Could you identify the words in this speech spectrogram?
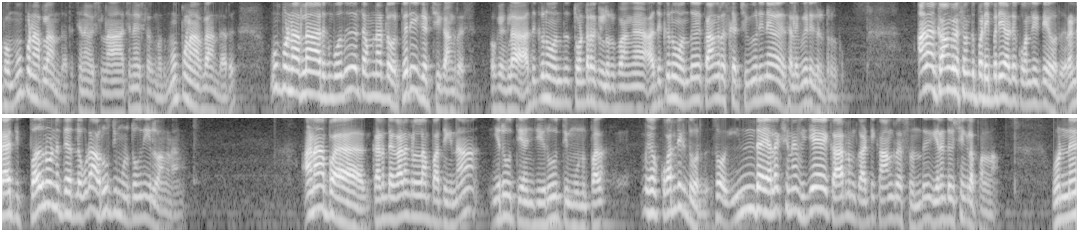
அப்போ மூப்பனார்லாம் இருந்தார். சின்ன வயசில் நான் சின்ன வயசில் இருக்கும்போது மூப்பனார்லாம் இருந்தார். மூப்பனார்லாம் இருக்கும்போது தமிழ்நாட்டில் ஒரு பெரிய கட்சி காங்கிரஸ் ஓகேங்களா? அதுக்குன்னு வந்து தொண்டர்கள் இருப்பாங்க. அதுக்குன்னு வந்து காங்கிரஸ் கட்சி வீடுனே சில வீடுகள் இருக்கும். ஆனால் காங்கிரஸ் வந்து படிப்படியாக அப்படியே குறைஞ்சிக்கிட்டே வருது. ரெண்டாயிரத்தி பதினொன்று தேர்தலில் கூட அறுபத்தி மூணு தொகுதிகள் வாங்கினாங்க. ஆனால் இப்போ கடந்த காலங்கள்லாம் பார்த்தீங்கன்னா இருபத்தி அஞ்சு இருபத்தி மூணு ப மிக குறைஞ்சிக்கிட்டு வருது. ஸோ இந்த எலெக்ஷனை விஜயை காரணம் காட்டி காங்கிரஸ் வந்து இரண்டு விஷயங்களை பண்ணலாம். ஒன்று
